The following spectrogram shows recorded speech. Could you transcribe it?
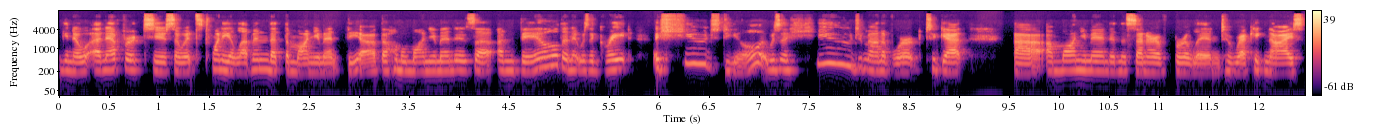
you know, an effort to. So it's 2011 that the monument, the uh, the Homo monument, is uh, unveiled, and it was a great, a huge deal. It was a huge amount of work to get uh, a monument in the center of Berlin to recognize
